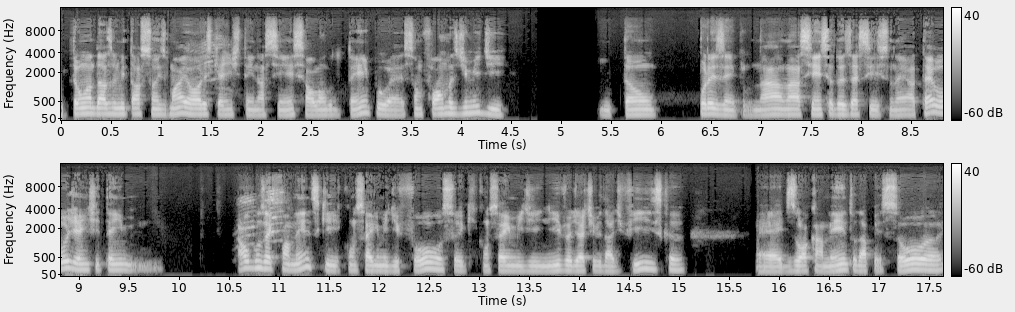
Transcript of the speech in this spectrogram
Então, uma das limitações maiores que a gente tem na ciência ao longo do tempo é, são formas de medir. Então, por exemplo, na, na ciência do exercício, né? Até hoje a gente tem alguns equipamentos que conseguem medir força, que conseguem medir nível de atividade física, é, deslocamento da pessoa,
